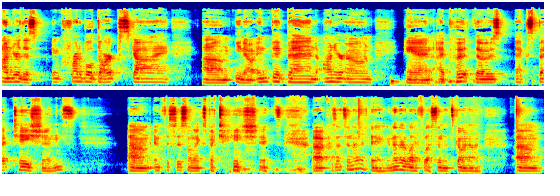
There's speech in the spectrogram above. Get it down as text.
under this incredible dark sky, um, you know, in Big Bend on your own. And I put those expectations, um, emphasis on expectations, uh, cause that's another thing, another life lesson that's going on. Um,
